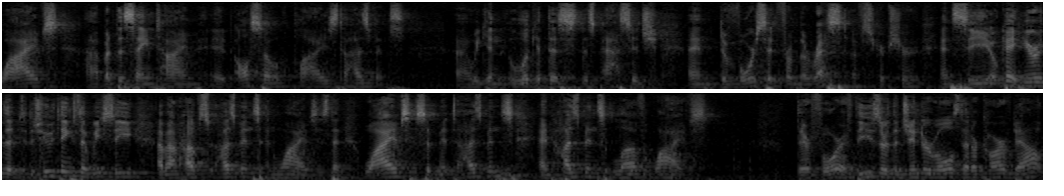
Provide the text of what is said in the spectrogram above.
wives, uh, but at the same time, it also applies to husbands. Uh, we can look at this, this passage and divorce it from the rest of Scripture and see, okay, here are the, the two things that we see about hus- husbands and wives is that wives submit to husbands and husbands love wives. Therefore, if these are the gender roles that are carved out,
